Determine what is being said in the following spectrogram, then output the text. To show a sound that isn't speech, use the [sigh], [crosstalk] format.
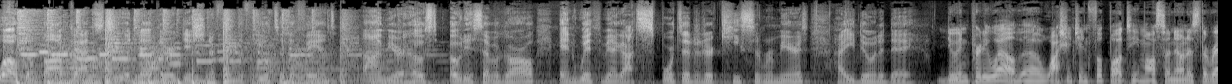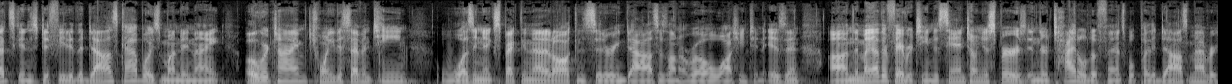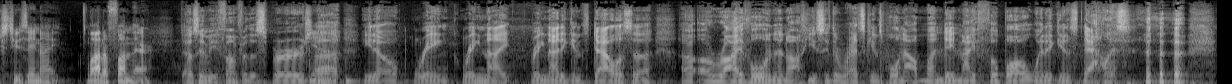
Welcome, Bobcats, to another edition of From the Field to the Fans. I'm your host, Otis Evagarl, and with me I got sports editor Quixem Ramirez. How you doing today? Doing pretty well. The Washington football team, also known as the Redskins, defeated the Dallas Cowboys Monday night. Overtime, 20 to 17. Wasn't expecting that at all, considering Dallas is on a roll, Washington isn't. Um, then my other favorite team, the San Antonio Spurs, in their title defense, will play the Dallas Mavericks Tuesday night. A lot of fun there. That was gonna be fun for the Spurs. Yeah. Uh, you know, ring ring night, ring night against Dallas, uh, a, a rival, and then off you see the Redskins pulling out Monday night football win against [laughs] Dallas.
